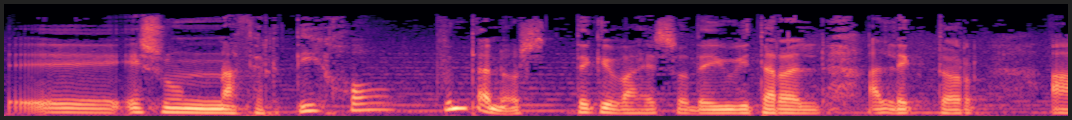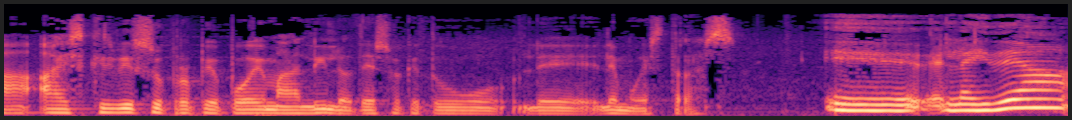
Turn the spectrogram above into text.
Eh, ¿Es un acertijo? Cuéntanos, ¿de qué va eso de invitar al, lector a, escribir su propio poema al hilo de eso que tú le, muestras? Eh, la idea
